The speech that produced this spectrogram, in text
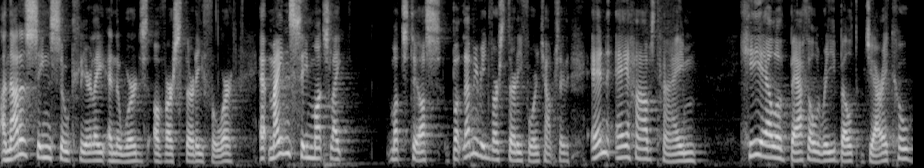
And that is seen so clearly in the words of verse 34. It mightn't seem much like much to us, but let me read verse 34 in chapter 6. In Ahab's time, Hiel of Bethel rebuilt Jericho.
